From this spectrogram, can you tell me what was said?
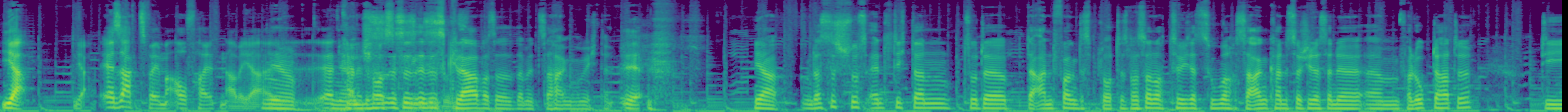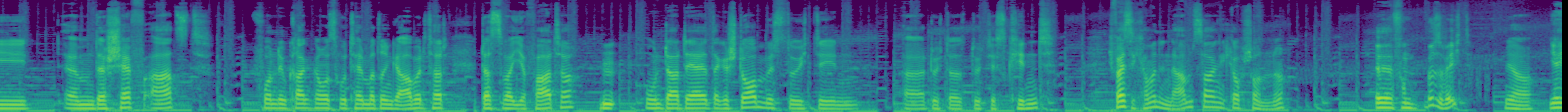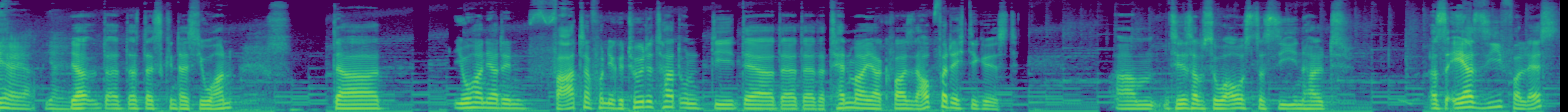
Ja, ja. Er sagt zwar immer aufhalten, aber ja, Ja. er hat ja, keine Chance. Ist, es, ist, es ist klar, was er damit sagen möchte. Ja. Ja, und das ist schlussendlich dann so der, der Anfang des Plottes. Was man noch natürlich dazu sagen kann, ist zum Beispiel, dass er eine ähm, Verlobte hatte, die ähm, der Chefarzt von dem Krankenhaus, wo Telma drin gearbeitet hat, das war ihr Vater. Hm. Und da der, der gestorben ist durch den, äh, durch das, durch das Kind. Ich weiß nicht, kann man den Namen sagen? Ich glaube schon, ne? Äh, vom Bösewicht? Ja. Ja, ja, ja, ja. ja. Ja, da, da, das Kind heißt Johann. Da Johann ja den Vater von ihr getötet hat und die, der, der, der, der Tenma ja quasi der Hauptverdächtige ist, ähm, sieht es aber so aus, dass sie ihn halt. Also er sie verlässt.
